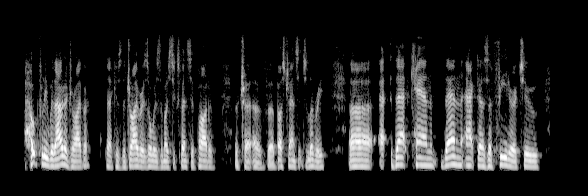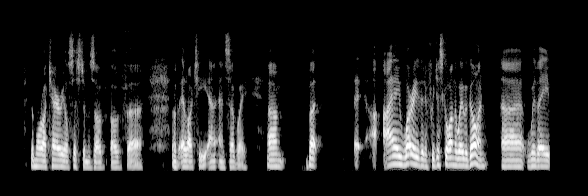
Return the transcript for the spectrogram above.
hopefully without a driver, because the driver is always the most expensive part of, of, tra- of bus transit delivery. that can then act as a feeder to the more arterial systems of, of of LRT and, and subway. Um, but uh, I worry that if we just go on the way we're going uh, with a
